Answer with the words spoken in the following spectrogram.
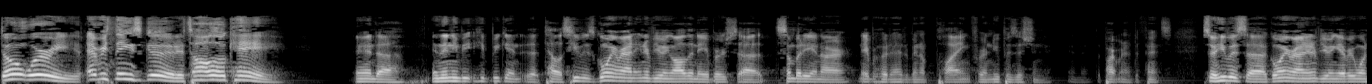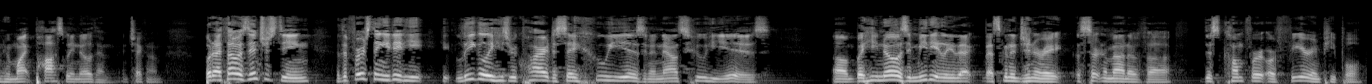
don't worry, everything's good. It's all okay." And uh, and then he, be, he began to tell us he was going around interviewing all the neighbors. Uh, somebody in our neighborhood had been applying for a new position in the Department of Defense. So he was uh, going around interviewing everyone who might possibly know them and checking them. But I thought it was interesting the first thing he did, he, he legally he's required to say who he is and announce who he is. Um, but he knows immediately that that's going to generate a certain amount of uh, discomfort or fear in people.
